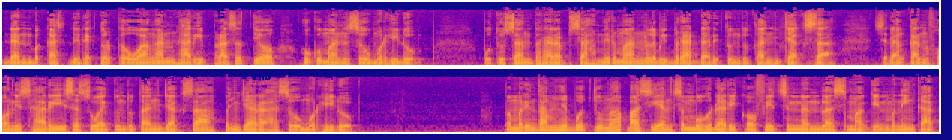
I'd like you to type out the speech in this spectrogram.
dan bekas Direktur Keuangan Hari Prasetyo hukuman seumur hidup. Putusan terhadap Sah Mirman lebih berat dari tuntutan jaksa, sedangkan vonis Hari sesuai tuntutan jaksa penjara seumur hidup. Pemerintah menyebut jumlah pasien sembuh dari COVID-19 semakin meningkat.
